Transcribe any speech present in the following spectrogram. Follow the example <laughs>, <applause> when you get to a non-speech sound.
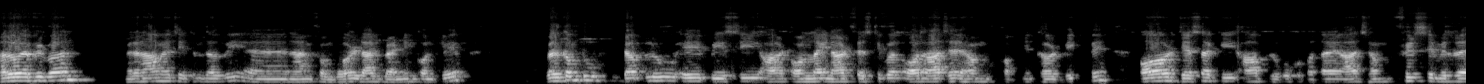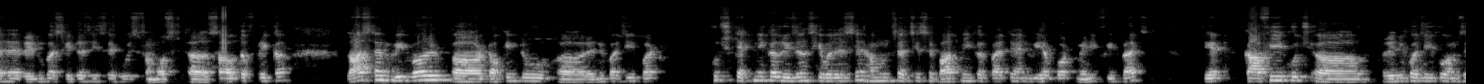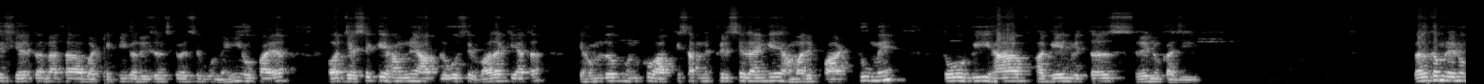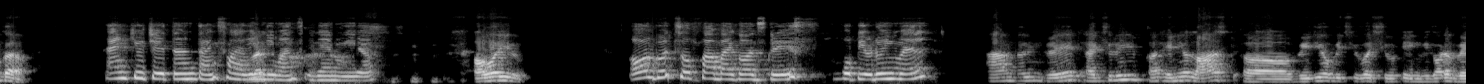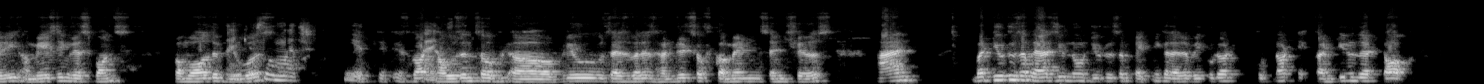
Hello everyone मेरा नाम है Chetan Dalvi and I'm from World Art Branding Conclave. Welcome to WABC Art, Online Art Festival और आज है हम अपनी थर्ड वीक पे। और जैसा कि आप लोगों को पता है, आज हम फिर से मिल रहे हैं रेणुका श्रीधर जी से who is from South Africa last time we were talking to Renuka ji but कुछ टेक्निकल रीजंस की वजह से हम उनसे अच्छे से बात नहीं कर पाए थे and we have got many feedbacks काफ़ी कुछ रेणुका जी को हमसे शेयर करना था बट टेक्निकल रीजन की वजह से वो नहीं हो पाया और जैसे कि हमने आप लोगों से वादा किया था कि हम लोग उनको आपके सामने फिर से लाएँगे हमारे पार्ट टू में तो we have again with us Renuka ji welcome Renuka Thank you, Chetan. Thanks for having well, me once again, Via. How are you? All good so far, by God's grace. Hope you're doing well. I'm doing great. Actually, uh, in your last uh, video which we were shooting, we got a very amazing response from all the viewers. Thank you so much. Yeah. It, it, has got Thanks. thousands of uh, views as well as hundreds of comments and shares. And but due to some, as you know, due to some technical error, we could not could not continue that talk.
